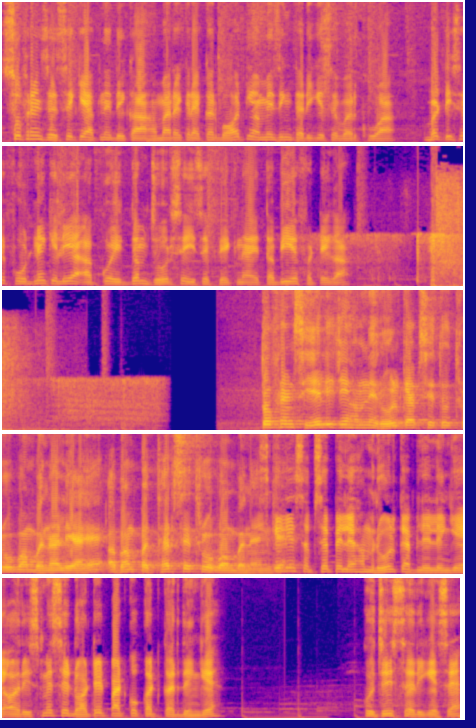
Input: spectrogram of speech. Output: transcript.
सो so फ्रेंड्स जैसे कि आपने देखा, हमारा क्रैकर बहुत ही अमेजिंग तरीके से वर्क हुआ। बट इसे फोड़ने के लिए आपको एकदम ज़ोर से इसे फेंकना है तभी ये फटेगा। तो फ्रेंड्स ये लीजिए हमने रोल कैप से तो थ्रो बॉम्ब बना लिया है। अब हम पत्थर से थ्रो बॉम्ब बनाएँगे। इसके लिए सबसे पहले हम रोल कैप ले लेंगे और इसमें से डॉटेड पार्ट को कट कर देंगे। कुछ इस तरीके से।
